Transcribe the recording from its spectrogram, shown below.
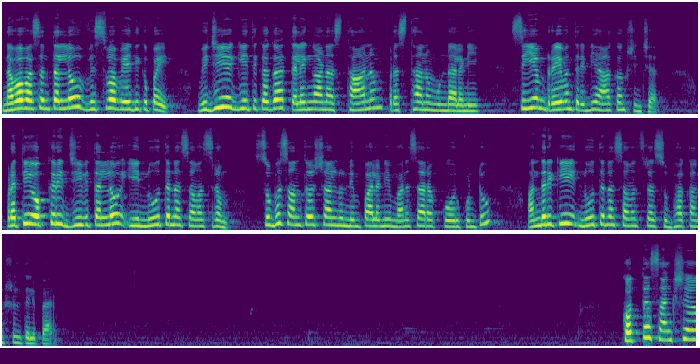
నవ వసంతంలో విశ్వ వేదికపై విజయ గీతికగా తెలంగాణ స్థానం ప్రస్థానం ఉండాలని సీఎం రేవంత్ రెడ్డి ఆకాంక్షించారు. ప్రతి ఒక్కరి జీవితంలో ఈ నూతన సంవత్సరం శుభ సంతోషాలను నింపాలని మనసారా కోరుకుంటూ అందరికీ నూతన సంవత్సర శుభాకాంక్షలు తెలిపారు. కొత్త సంక్షేమ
